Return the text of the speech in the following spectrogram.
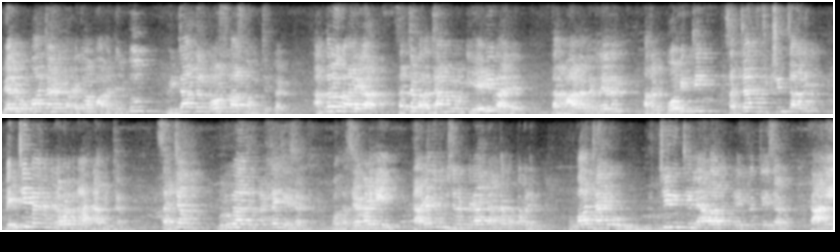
వేరే ఉపాధ్యాయుడు తరగతిలో పాఠం చెప్తూ విద్యార్థులు నోట్స్ రాసుకోమని చెప్పాడు. అందరూ రాయగా సత్య పరధ్యానం నుండి ఏమీ రాయలేదు. తన మాట వినలేదని అతడు కోపించి సత్యాన్ని శిక్షించాలని బెంచి పైన నిలబడమని ఆజ్ఞాపించాడు. సత్యం గురువుగారు చెప్పినట్లే చేశాడు. కొంతసేపటికి తరగతి ముగిసినట్లుగా గంట కొట్టబడింది. ఉపాధ్యాయుడు కుర్చీ నుంచి లేవాలని ప్రయత్నం చేశాడు. కానీ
